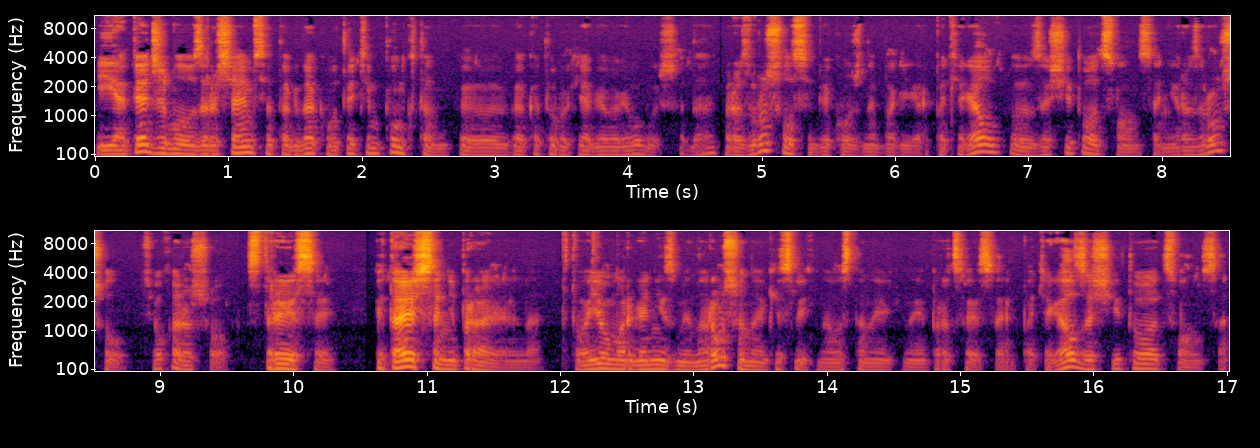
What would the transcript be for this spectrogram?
И опять же мы возвращаемся тогда к вот этим пунктам, э, о которых я говорил выше. Да? Разрушил себе кожный барьер, потерял э, защиту от солнца, не разрушил, все хорошо. Стрессы, Питаешься неправильно, в твоем организме нарушены окислительно-восстановительные процессы, потерял защиту от солнца.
